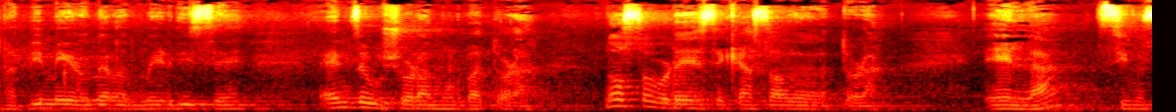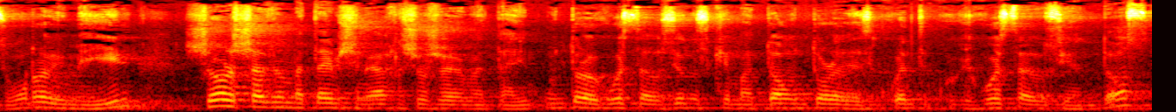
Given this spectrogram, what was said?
Rabbi Meir dice, en Torah. No sobre este caso habla la Torah. Ela, sino según Rabbi Meir, Shor Shavim Mataim Shor Mataim, un toro que cuesta 200 que mató a un toro que cuesta 200,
